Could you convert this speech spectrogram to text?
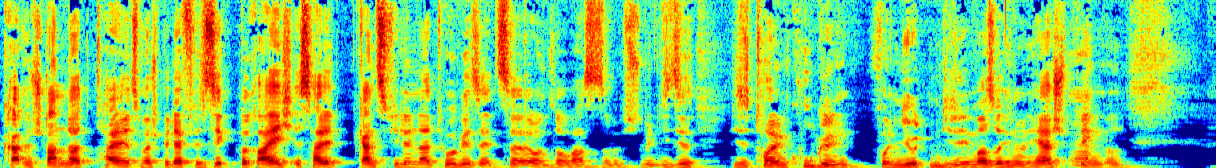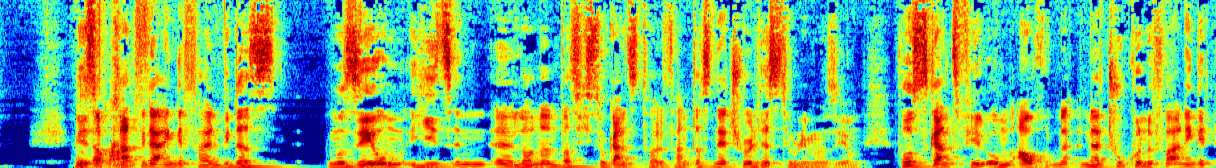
gerade Standardteil, zum Beispiel der Physikbereich ist halt ganz viele Naturgesetze und sowas. Zum Beispiel diese, diese tollen Kugeln von Newton, die immer so hin und her springen und Mir ist auch gerade wieder eingefallen, wie das Museum hieß in äh, London, was ich so ganz toll fand, das Natural History Museum, wo es ganz viel um auch Na Naturkunde vor allen Dingen geht.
